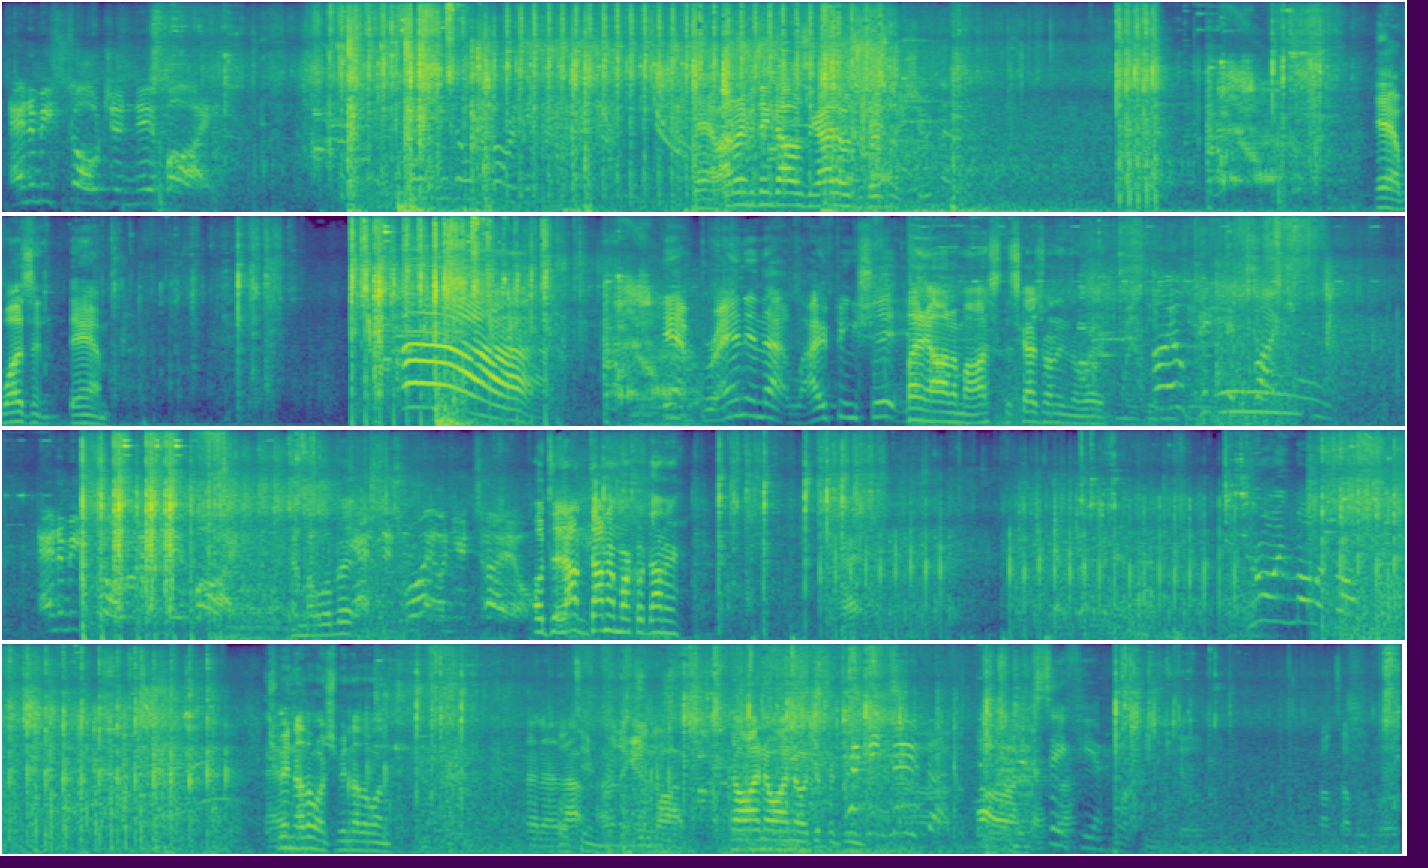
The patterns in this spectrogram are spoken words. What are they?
Enemy soldier nearby. Target on target. Damn, I don't even think that was the guy that was originally shooting at. Yeah, it wasn't. Damn. Ah! Damn, Brandon, that live ping shit. Playing Animos. This guy's running away. I'll pick this fight. Enemy soldier nearby. Hit him a little bit. Gas is right on your tail. Oh, down, down here, Marco, down here. Throwing Molotov. Should be another one. Should be another one. No, no, Whole that, team that's running in. No, I know, I know. Different team. Moving. Oh, okay. safe here. On top of the boat.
